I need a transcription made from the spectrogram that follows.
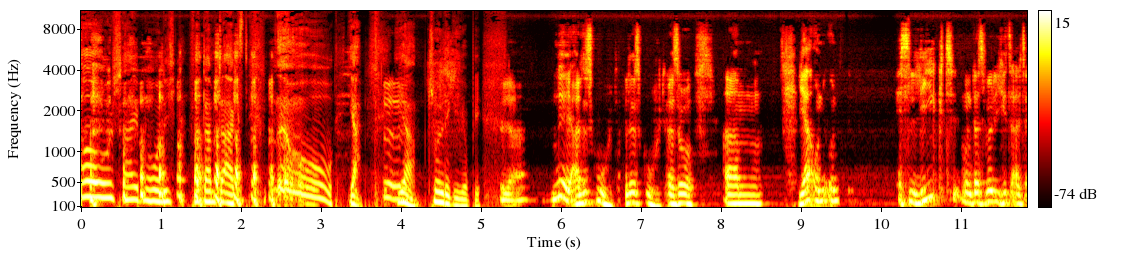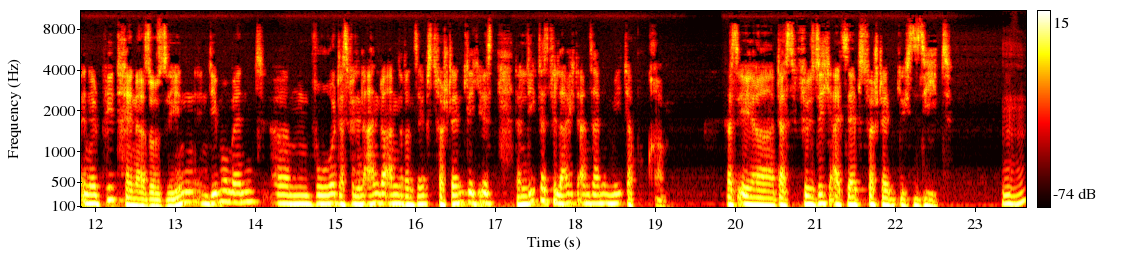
Oh, Scheibenhonig. Verdammte Axt. Oh. Ja, ja, entschuldige, Juppi. Ja. Nee, alles gut, alles gut. Also, ähm, ja, und, und es liegt, und das würde ich jetzt als NLP-Trainer so sehen, in dem Moment, ähm, wo das für den einen oder anderen selbstverständlich ist, dann liegt das vielleicht an seinem Metaprogramm, dass er das für sich als selbstverständlich sieht. Mhm.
